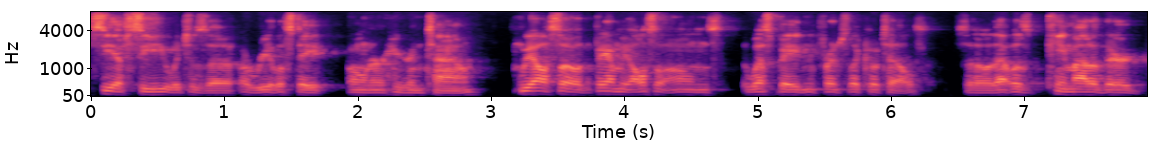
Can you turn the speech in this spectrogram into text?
CFC, which is a, a, real estate owner here in town. We also, the family also owns the West Baden French Lick hotels. So that was came out of their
